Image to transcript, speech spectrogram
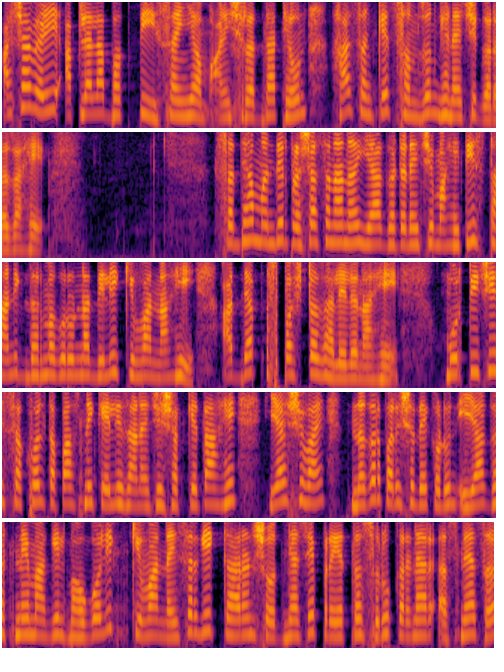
अशा वेळी आपल्याला भक्ती संयम आणि श्रद्धा ठेवून हा संकेत समजून घेण्याची गरज आहे. सध्या मंदिर प्रशासनानं या घटनेची माहिती स्थानिक धर्मगुरूंना दिली किंवा नाही अद्याप स्पष्ट झालेलं नाही. मूर्तीची सखोल तपासणी केली जाण्याची शक्यता आहे. याशिवाय नगर परिषदेकडून या घटनेमागील भौगोलिक किंवा नैसर्गिक कारण शोधण्याचे प्रयत्न सुरू करणार असण्याचं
